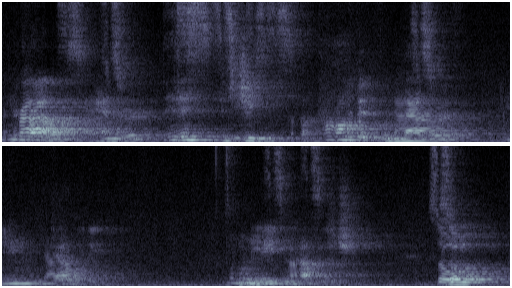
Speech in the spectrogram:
And the crowds answered, This is Jesus, a prophet from Nazareth in Galilee. One amazing passage. So,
